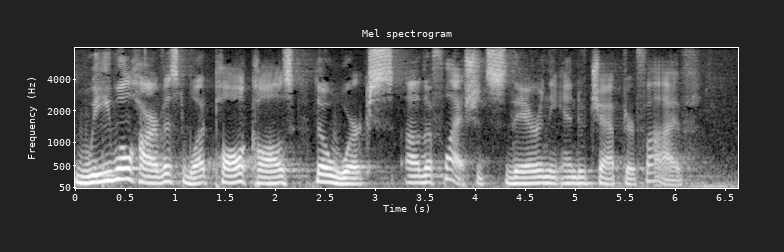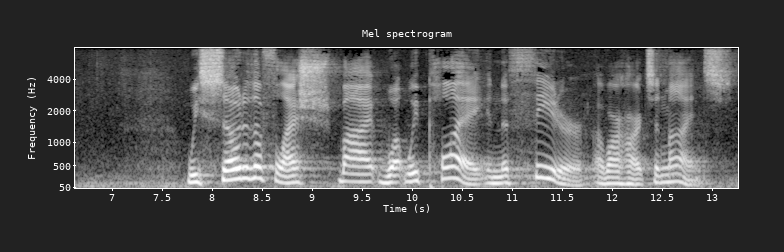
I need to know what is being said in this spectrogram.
we will harvest what Paul calls the works of the flesh. It's there in the end of chapter 5. We sow to the flesh by what we play in the theater of our hearts and minds.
